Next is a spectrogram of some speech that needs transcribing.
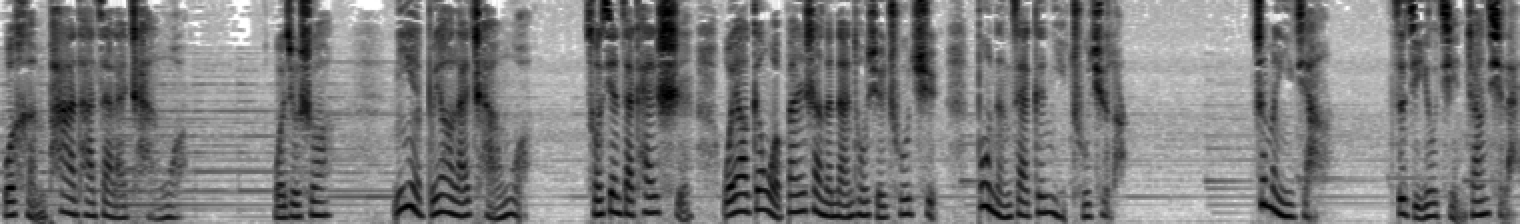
我很怕他再来缠我，我就说：“你也不要来缠我。”从现在开始，我要跟我班上的男同学出去，不能再跟你出去了。这么一讲，自己又紧张起来，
